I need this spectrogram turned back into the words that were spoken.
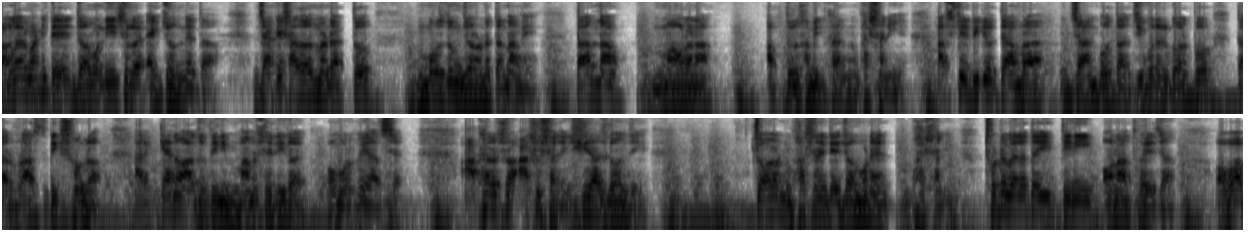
বাংলার মাটিতে জন্ম নিয়েছিল একজন নেতা, যাকে সাধারণ মানুষ ডাকত মজলুম জননেতা নামে। তার নাম মাওলানা আব্দুল হামিদ খান ভাষা নিয়ে আজকের ভিডিওতে আমরা জানব তার জীবনের গল্প, তার রাজনৈতিক সংগ্রাম, আর কেন আজও তিনি মানুষের হৃদয় অমর হয়ে আছেন। আঠারোশো আশি সালে সিরাজগঞ্জে চরণ ভাসানীতে জন্ম নেন ভাসানী। ছোটবেলাতেই তিনি অনাথ হয়ে যান। অভাব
